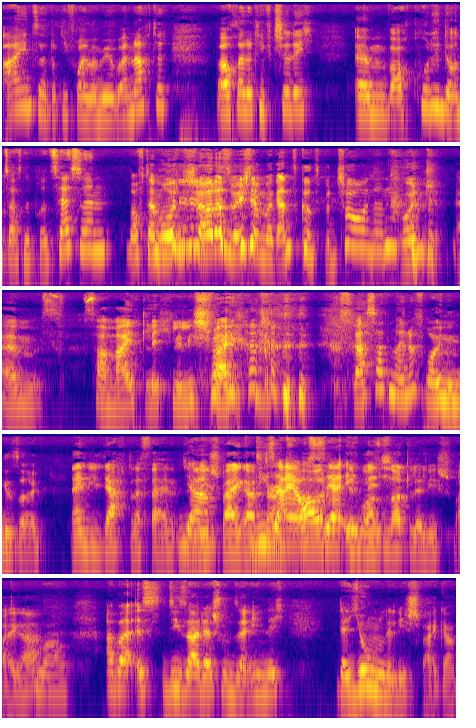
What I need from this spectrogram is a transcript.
eins, hat auch die Freundin bei mir übernachtet. War auch relativ chillig. Ähm, war auch cool, hinter uns saß eine Prinzessin auf der Modenschau, das will ich noch mal ganz kurz betonen. Und ähm, vermeintlich Lilly Schweiger. Das hat meine Freundin gesagt. Nein, die dachte, das sei Ja, Lilly Schweiger. die sah ja auch sehr It was ähnlich. not Lilly Schweiger. Wow. Aber es, die sah der schon sehr ähnlich. Der jungen Lilly Schweiger.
